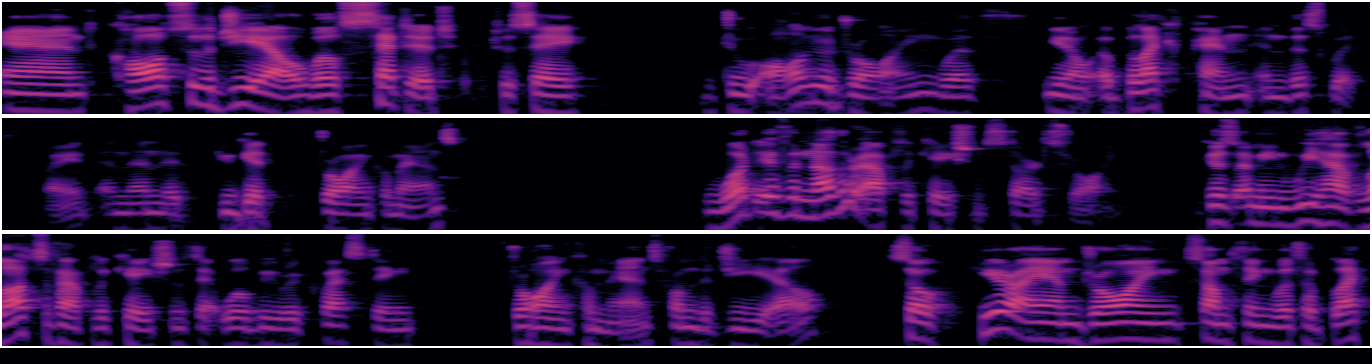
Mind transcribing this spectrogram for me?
and calls to the GL will set it to say, do all your drawing with you know, a black pen in this width, right? And then it, you get drawing commands. What if another application starts drawing? Because, I mean, we have lots of applications that will be requesting drawing commands from the GEL. So here I am drawing something with a black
